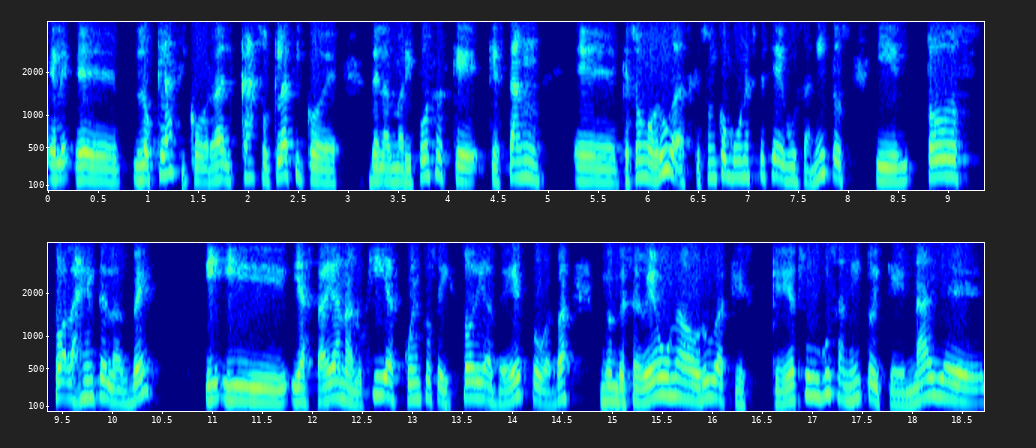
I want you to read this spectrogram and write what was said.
eh, lo clásico, ¿verdad? El caso clásico de, de las mariposas que, que están eh, que son orugas, que son como una especie de gusanitos y toda la gente las ve y, hasta hay analogías, cuentos e historias de esto, ¿verdad? Donde se ve una oruga que, es un gusanito y que nadie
